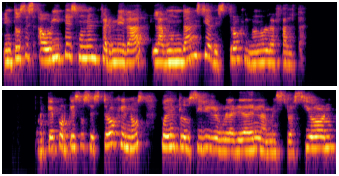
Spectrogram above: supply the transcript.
Entonces ahorita es una enfermedad, la abundancia de estrógeno, no la falta. ¿Por qué? Porque esos estrógenos pueden producir irregularidad en la menstruación,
